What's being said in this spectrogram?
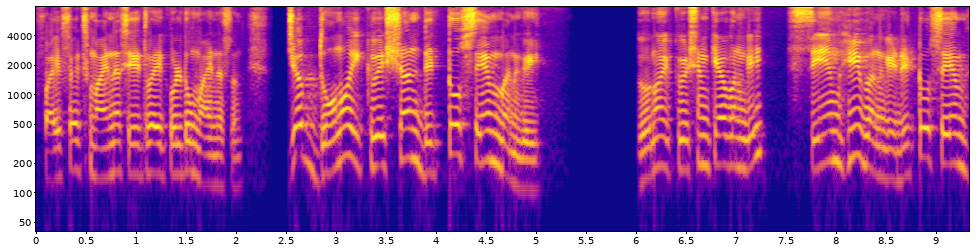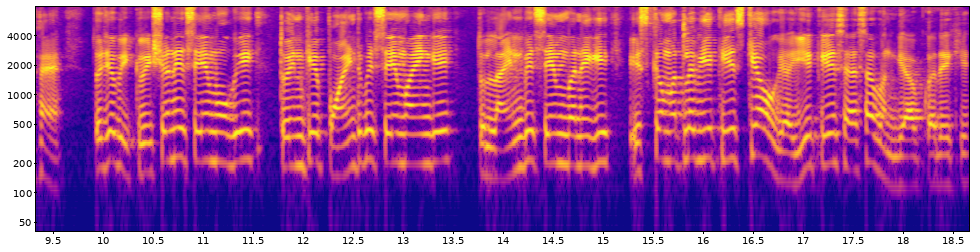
five X minus eight Y equal to minus one जब दोनों इक्वेशन डिट्टो सेम बन गई, दोनों इक्वेशन क्या बन गई? सेम ही बन गई डिट्टो सेम है। तो जब इक्वेशन ही सेम हो गई तो इनके पॉइंट भी सेम आएँगे तो लाइन भी सेम बनेगी। इसका मतलब ये केस क्या हो गया? ये केस ऐसा बन गया आपका, देखिए।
